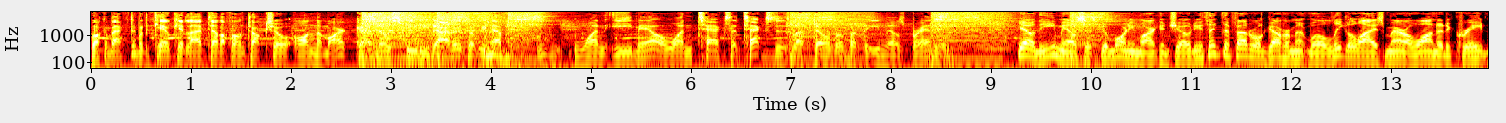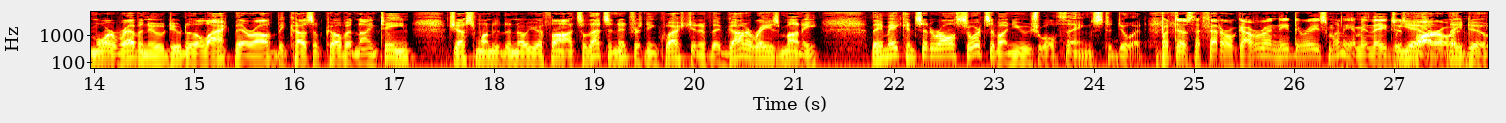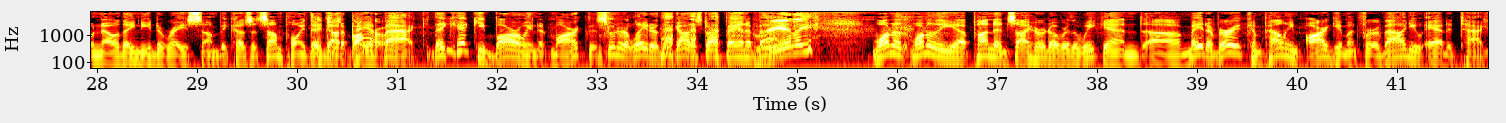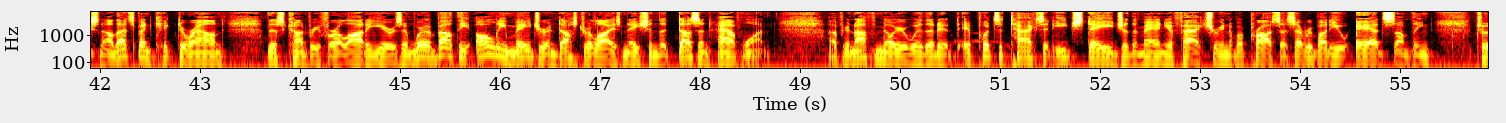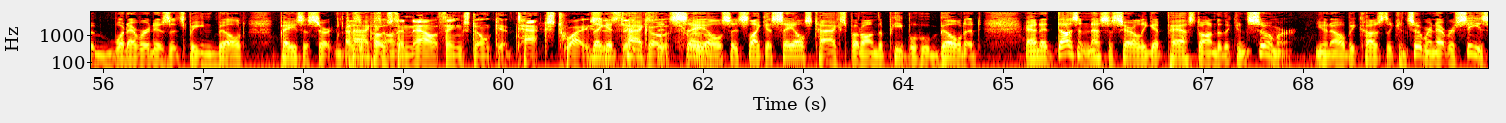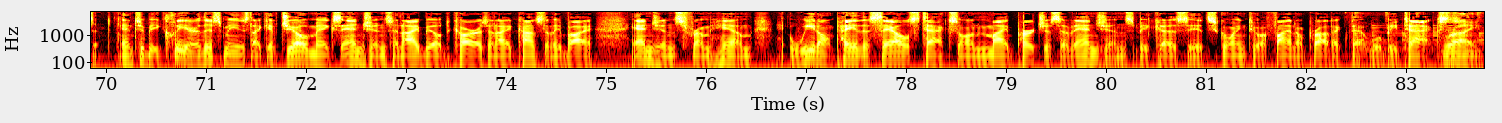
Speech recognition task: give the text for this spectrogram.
Welcome back to the KOK Live Telephone Talk Show on the mark. Uh, no speedy dialers, but we have one email, one text. A text is left over, but the email's brand new. Yeah, the email says, Good morning, Mark and Joe. Do you think the federal government will legalize marijuana to create more revenue due to the lack thereof because of COVID 19? Just wanted to know your thoughts. So that's an interesting question. If they've got to raise money, they may consider all sorts of unusual things to do it. But does the federal government need to raise money? I mean, they just yeah, borrow they it. do. No, they need to raise some because at some point they've They got to pay it it. back. They can't keep borrowing it, Mark. Sooner or later they've got to start paying it back. Really? One of one of the uh, pundits I heard over the weekend uh, made a very compelling argument for a value-added tax. Now that's been kicked around this country for a lot of years, and we're about the only major industrialized nation that doesn't have one. Uh, if you're not familiar with it, it, it puts a tax at each stage of the manufacturing of a process. Everybody who adds something to whatever it is that's being built pays a certain As tax. As opposed to it. now, things don't get taxed twice. They get taxed go at through. sales. It's like a sales tax, but on the people who build it, and it doesn't necessarily get passed on to the consumer. You know, because the consumer never sees it. And to be clear, this means like if Joe makes engines and I build cars and I constantly buy engines from him, we don't pay the sales tax on my purchase of engines because it's going to a final product that will be taxed. Right.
